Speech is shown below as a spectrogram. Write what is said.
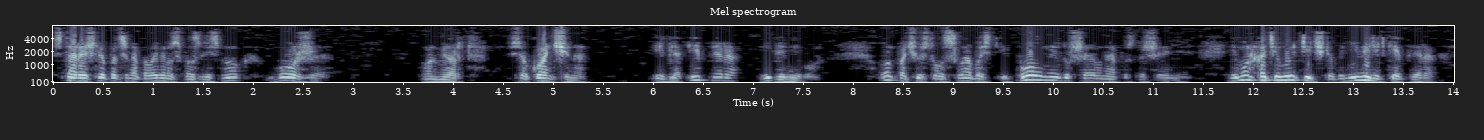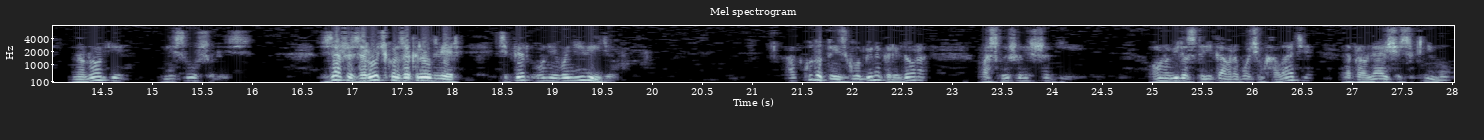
Старые шлепанцы наполовину сползли с ног. Боже! Он мертв. Все кончено. И для Кеплера, и для него. Он почувствовал слабость и полное душевное опустошение. Ему он хотел уйти, чтобы не видеть Кеплера, но ноги не слушались. Взявшись за ручку, он закрыл дверь. Теперь он его не видел. Откуда-то из глубины коридора послышались шаги. Он увидел старика в рабочем халате, направляющийся к нему.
